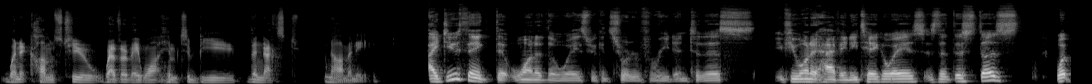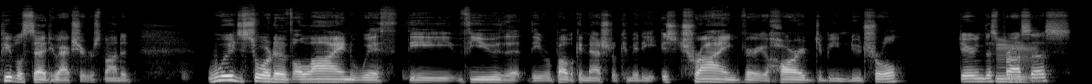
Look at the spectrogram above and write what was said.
when it comes to whether they want him to be the next nominee. I do think that one of the ways we can sort of read into this, if you want to have any takeaways, is that this does what people said who actually responded would sort of align with the view that the Republican National Committee is trying very hard to be neutral during this Mm. process.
